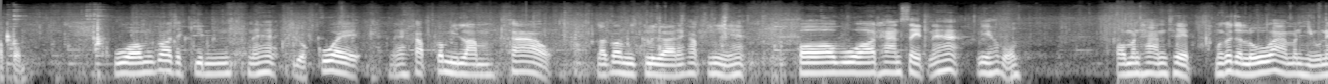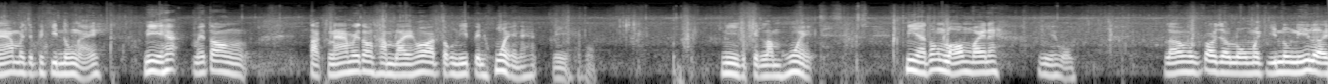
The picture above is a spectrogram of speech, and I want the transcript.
ครับผมวัวมันก็จะกินนะฮะหยวกกล้วยนะครับ ก็มีลำข้าว แล้วก็มีเกลือนะครับนี่ฮะพอวัวทานเสร็จนะฮะนี่ครับผม พอมันทานเสร็จมันก็จะรู้ว่ามันหิวน้ำมันจะไปกินตรงไหน นี่ฮะ ไม่ต้องตักน้ำไม่ต้องทำอะไรเพราะว่าตรงนี้เป็นห้วยนะฮะนี่ครับผมนี่จะเป็นลำห้วยเนี่ยต้องล้อมไว้นะนี่ครับผม แล้วมันก็จะลงมากินตรงนี้เลย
